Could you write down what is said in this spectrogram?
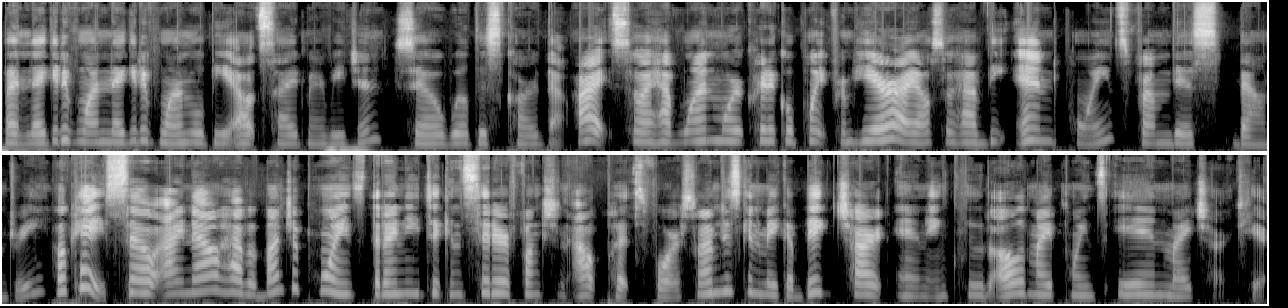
But negative 1, negative 1 will be outside my region, so we'll discard that. All right, so I have one more critical point from here. I also have the end points from this boundary. Okay, so I now have a bunch of points that I need to consider function outputs for. So I'm just going to make a big chart and include all of my points in my chart here.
